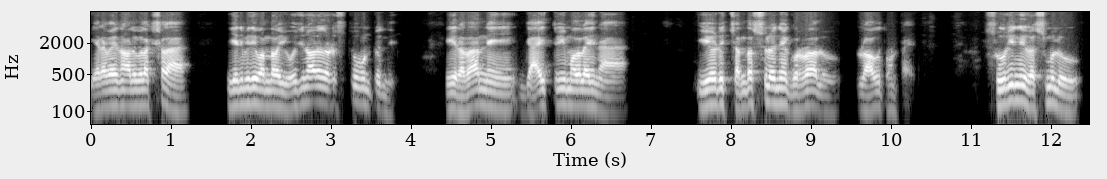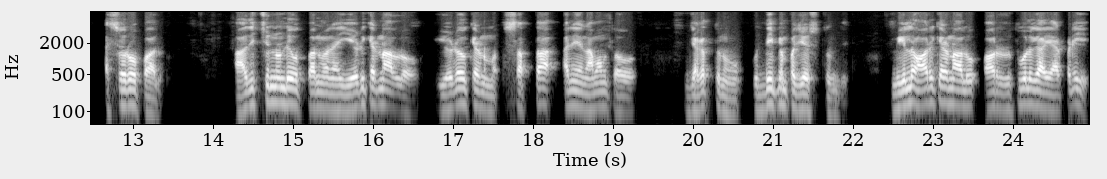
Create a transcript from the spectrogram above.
ఇరవై నాలుగు లక్షల ఎనిమిది వందల యోజనాలు నడుస్తూ ఉంటుంది. ఈ రథాన్ని గాయత్రి మొదలైన ఏడు ఛందస్సులనే గుర్రాలు లాగుతుంటాయి. సూర్యుని రశ్ములు అశ్వరూపాలు. ఆదిత్యం నుండి ఉత్పన్నమైన ఏడు కిరణాల్లో ఏడవ కిరణం సప్త అనే నామంతో జగత్తును ఉద్దీపింపజేస్తుంది. మిగిలిన ఆరు కిరణాలు ఆరు ఋతువులుగా ఏర్పడి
